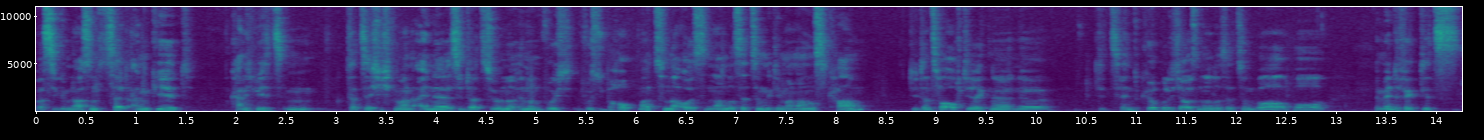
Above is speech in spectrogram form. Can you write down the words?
was die Gymnasiumszeit angeht, kann ich mich jetzt im, tatsächlich nur an eine Situation erinnern, wo, ich, wo es überhaupt mal zu einer Auseinandersetzung mit jemand anderes kam, die dann zwar auch direkt eine, eine dezent körperliche Auseinandersetzung war, aber im Endeffekt jetzt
